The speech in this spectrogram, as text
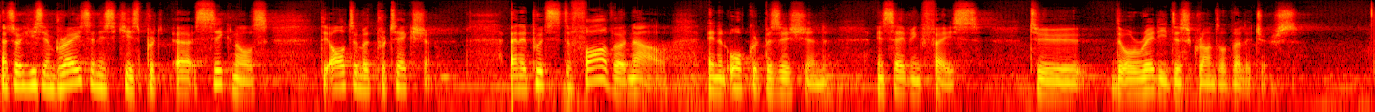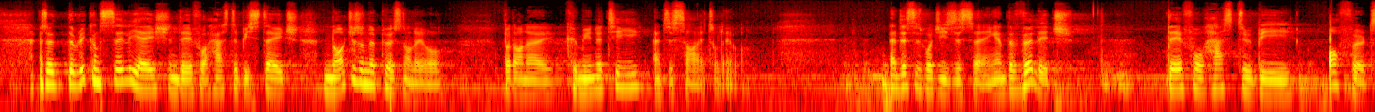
And so his embrace and his kiss uh, signals the ultimate protection. And it puts the father now in an awkward position in saving face to the already disgruntled villagers. And so the reconciliation, therefore, has to be staged not just on a personal level, but on a community and societal level. And this is what Jesus is saying. And the village, therefore, has to be offered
